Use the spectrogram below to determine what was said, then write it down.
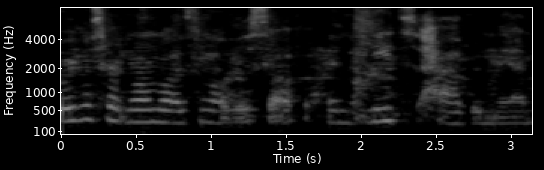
we're gonna start normalizing all this stuff, and it needs to happen, man.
